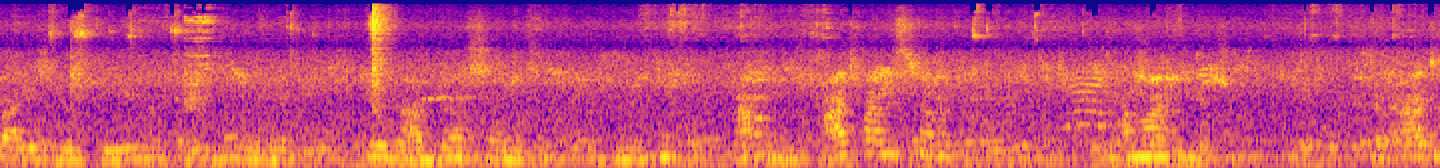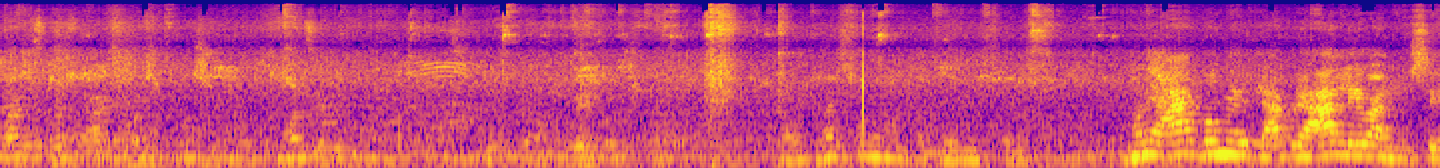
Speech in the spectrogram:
પાલિશ મૂકી એને પછી ગમે તે આ દર્શન છે? આમ મને આ ગમે એટલે આપણે આ લેવાનું છે.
